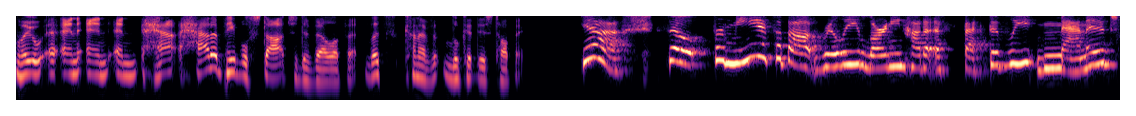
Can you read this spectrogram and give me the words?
and and and how how do people start to develop it? Let's kind of look at this topic. Yeah. So for me, it's about really learning how to effectively manage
